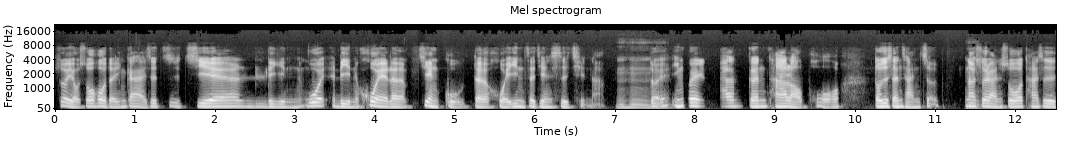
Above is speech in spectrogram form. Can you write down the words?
最有收获的，应该还是直接领会领会了建谷的回应这件事情啊。嗯哼，对，因为他跟他老婆都是生产者。那虽然说他是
